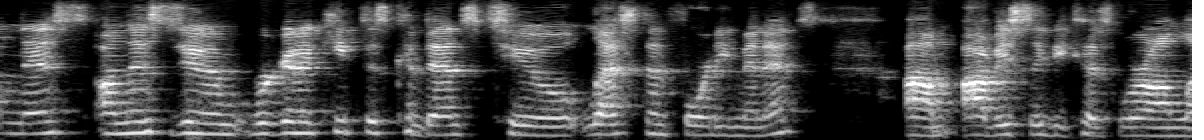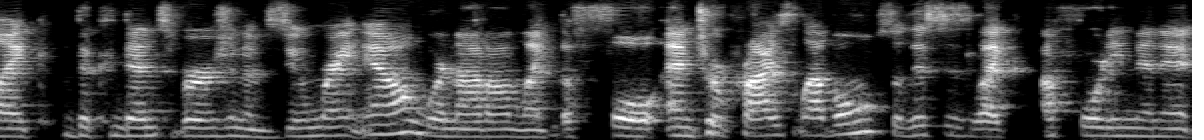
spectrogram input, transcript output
on this on this Zoom, we're going to keep this condensed to less than 40 minutes. Um, obviously, because we're on like the condensed version of Zoom right now, we're not on like the full enterprise level. So this is like a 40 minute.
